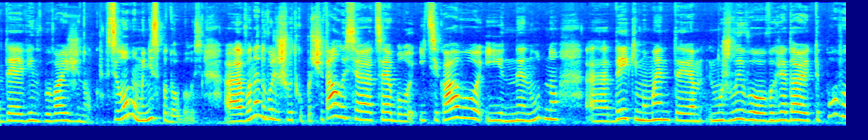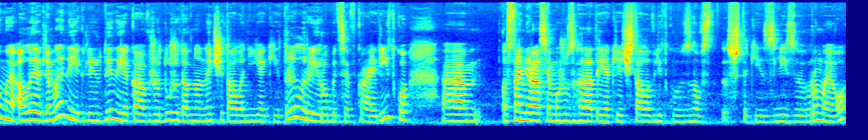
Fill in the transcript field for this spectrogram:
Де він вбиває жінок. В цілому мені сподобалось. Е, Вони доволі швидко прочиталися. Це було і цікаво, і не нудно. Е, Деякі моменти, можливо, виглядають типовими, але для мене, як для людини, яка вже дуже давно не читала ніякі трилери і робить це вкрай рідко. е, Останній раз я можу згадати, як я читала влітку знов ж таки з Лізою Ромео.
